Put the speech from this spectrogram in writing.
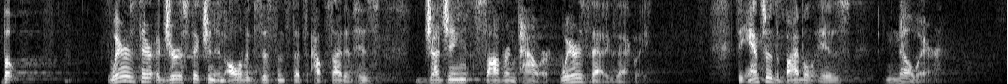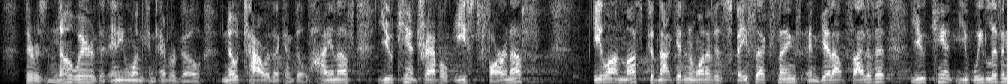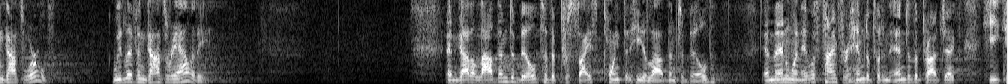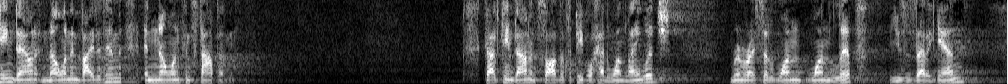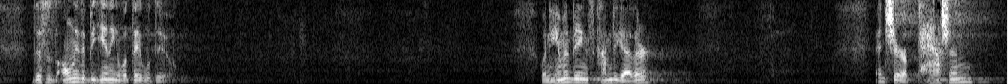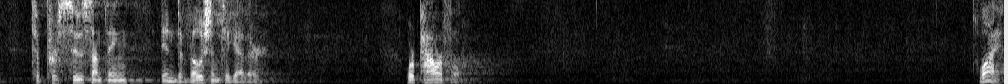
But where is there a jurisdiction in all of existence that's outside of his judging sovereign power? Where is that exactly? The answer of the Bible is nowhere. There is nowhere that anyone can ever go, no tower that can build high enough. You can't travel east far enough. Elon Musk could not get in one of his SpaceX things and get outside of it. You can't, you, we live in God's world. We live in God's reality. And God allowed them to build to the precise point that He allowed them to build. And then when it was time for him to put an end to the project, he came down and no one invited him and no one can stop him. God came down and saw that the people had one language. Remember I said one one lip? He uses that again. This is only the beginning of what they will do. When human beings come together and share a passion to pursue something in devotion together, we're powerful. Why?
